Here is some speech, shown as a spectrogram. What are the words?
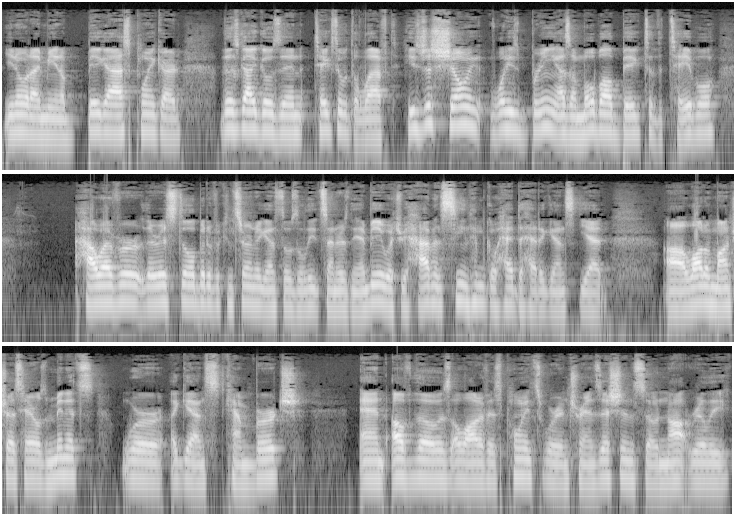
you know what I mean, a big ass point guard. This guy goes in, takes it with the left. He's just showing what he's bringing as a mobile big to the table. However, there is still a bit of a concern against those elite centers in the NBA, which we haven't seen him go head to head against yet. A lot of Montrezl Harrell's minutes were against Khem Birch, and of those, a lot of his points were in transition, so not really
